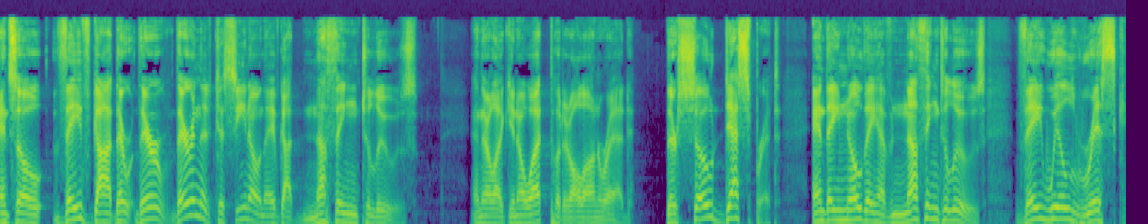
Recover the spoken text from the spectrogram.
And so they've got they're they're they're in the casino and they've got nothing to lose. And they're like, "You know what? Put it all on red." They're so desperate and they know they have nothing to lose. They will risk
